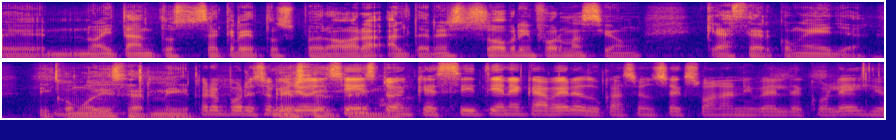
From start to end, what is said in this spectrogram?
eh, no hay tantos secretos, pero ahora al tener sobreinformación, ¿qué hacer con ella y cómo discernir? Pero por eso que yo insisto tema. en que sí tiene que haber educación sexual a nivel de colegio.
